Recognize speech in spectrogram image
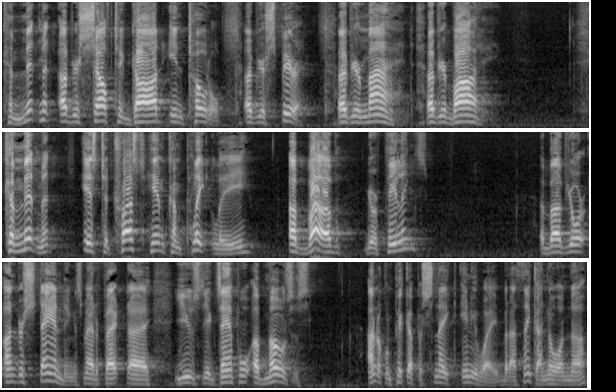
commitment of yourself to God in total, of your spirit, of your mind, of your body. Commitment is to trust Him completely above your feelings, above your understanding. As a matter of fact, I use the example of Moses. I'm not going to pick up a snake anyway, but I think I know enough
